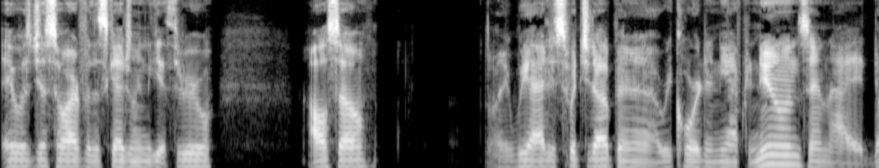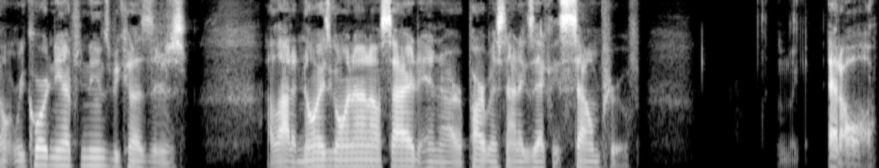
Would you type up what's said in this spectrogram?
It was just so hard for the scheduling to get through. Also, like we had to switch it up and uh, record in the afternoons, and I don't record in the afternoons because there's a lot of noise going on outside, and our apartment's not exactly soundproof, like at all,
